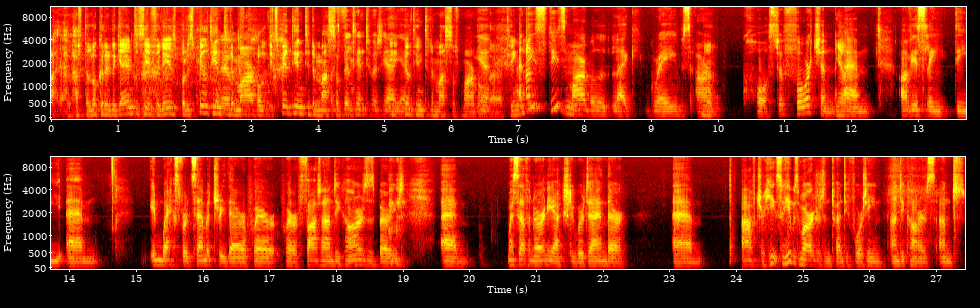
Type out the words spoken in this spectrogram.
I'll have to look at it again to see if it is, but it's built into the marble. It's built into the massive. built into it, yeah, yeah. Built into the massive marble Yeah. uh, thing. And these these marble like graves are Yeah. cost a fortune. Yeah. Um, obviously the um, in Wexford Cemetery there where where Fat Andy Connors is buried. um, myself and Ernie actually were down there um, after he so he was murdered in 2014, Andy Connors, and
